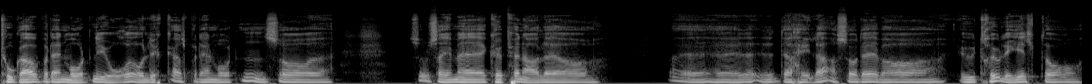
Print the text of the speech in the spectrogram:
tok av på den måten de gjorde, og lykkes på den måten. Så så du sier, med cupfinale og eh, det hele. Så det var utrolig gildt, og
